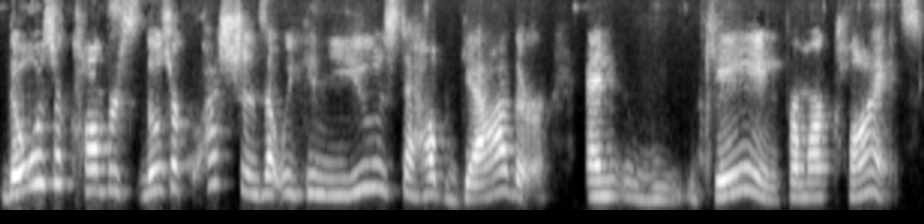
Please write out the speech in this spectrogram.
Those are converse, those are questions that we can use to help gather and gain from our clients.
